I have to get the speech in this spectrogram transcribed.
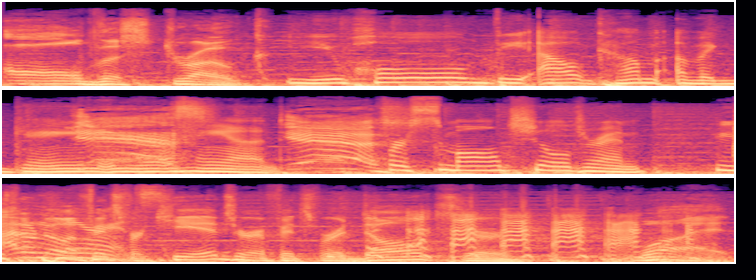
all the stroke. You hold the outcome of a game Yes. in your hand. Yes. For small children. I don't know if it's for kids or if it's for adults or what,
